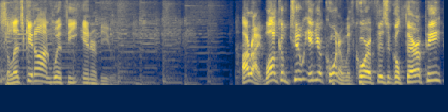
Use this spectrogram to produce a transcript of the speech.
So let's get on with the interview. All right, welcome to In Your Corner with Cora Physical Therapy.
